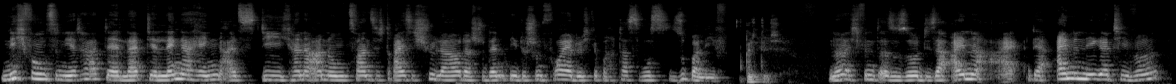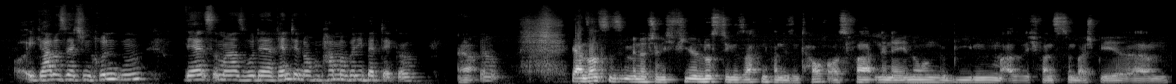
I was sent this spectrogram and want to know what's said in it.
nicht funktioniert hat, der bleibt dir länger hängen als die, keine Ahnung, 20, 30 Schüler oder Studenten, die du schon vorher durchgebracht hast, wo es super lief. Richtig. Ne, ich finde also so dieser eine, der eine Negative, egal aus welchen Gründen, der ist immer so, der rennt dir noch ein paar Mal über die Bettdecke. Ja. ja. Ja, ansonsten sind mir natürlich viele lustige Sachen von diesen Tauchausfahrten in Erinnerung geblieben. Also ich fand es zum Beispiel ähm,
